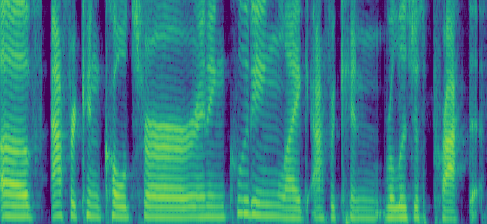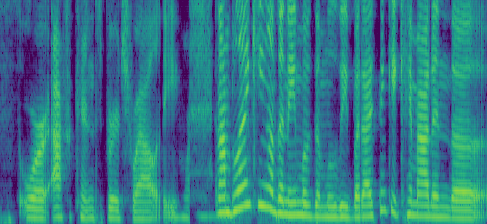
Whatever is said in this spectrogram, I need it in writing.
of african culture and including like african religious practice or african spirituality and i'm blanking on the name of the movie but i think it came out in the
